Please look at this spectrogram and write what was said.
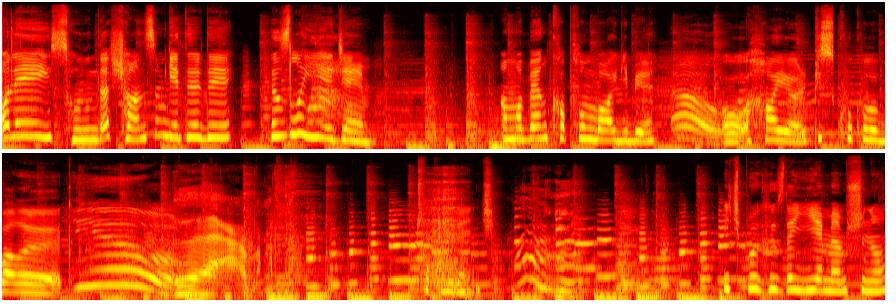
Oley! Sonunda şansım getirdi. Hızlı yiyeceğim. Ama ben kaplumbağa gibi. Oh. Oh hayır, pis kokulu balık. Çok iğrenç. Hiç bu hızda yiyemem şunu.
